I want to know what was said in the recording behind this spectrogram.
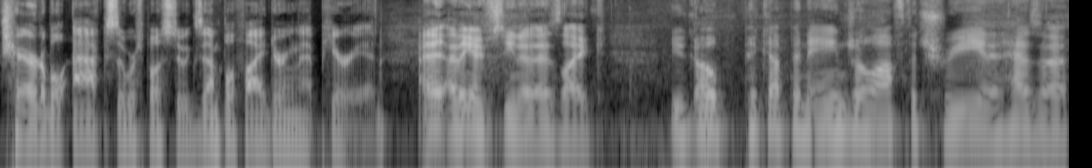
charitable acts that we're supposed to exemplify during that period. I, I think I've seen it as like you go pick up an angel off the tree and it has a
